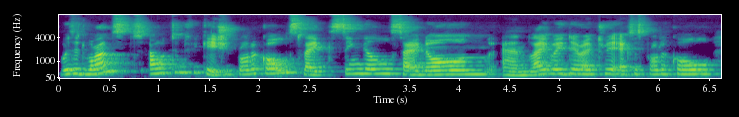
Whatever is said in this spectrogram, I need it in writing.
With advanced authentication protocols like single sign-on and lightweight directory access protocol,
